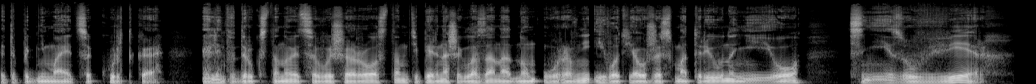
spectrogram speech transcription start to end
Это поднимается куртка. Эллен вдруг становится выше ростом, теперь наши глаза на одном уровне, и вот я уже смотрю на нее снизу вверх.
